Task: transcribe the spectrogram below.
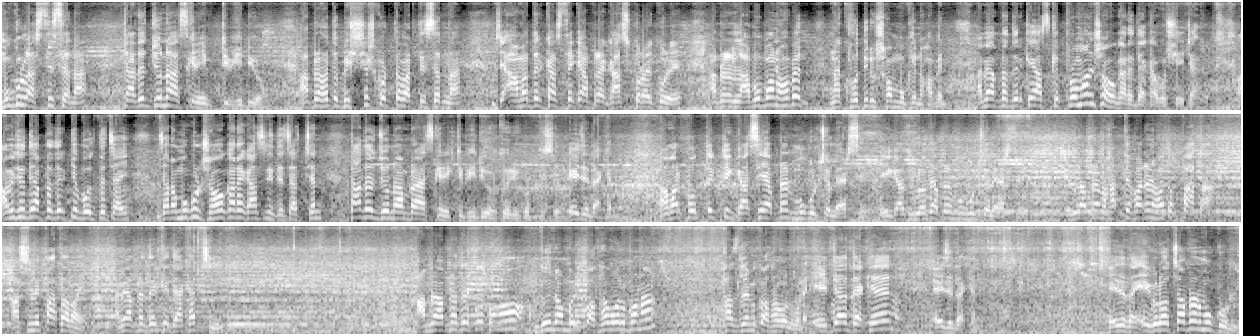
মুগুল আসতেছে না তাদের জন্য আজকের একটি ভিডিও। আপনারা হয়তো বিশ্বাস করতে পারতেছেন না যে আমাদের কাছ থেকে আপনারা গাছ ক্রয় করে আপনারা লাভবান হবেন না ক্ষতির সম্মুখীন হবেন। আমি আপনাদেরকে আজকে প্রমাণ সহকারে দেখাবো সেইটা আমি যদি আপনাদেরকে বলতে চাই, যারা মুকুল সহকারে গাছ নিতে চাচ্ছেন, তাদের জন্য আমরা আজকের একটি ভিডিও তৈরি করতেছি। এই যে দেখেন, আমার প্রত্যেকটি গাছে আপনার মুকুল চলে আসছে। এই গাছগুলোতে আপনার মুকুল চলে আসছে। এগুলো আপনারা ভাবতে পারেন হয়তো পাতা। আসলে পাতা নয়। আমি আপনাদেরকে দেখাচ্ছি। আমরা আপনাদেরকে কোনো দুই নম্বরই কথা বলব না, ফাজলে আমি কথা বলব না। এটা দেখেন, এই যে দেখেন, এই যে দেখেন, এগুলো হচ্ছে আপনার মুকুল।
